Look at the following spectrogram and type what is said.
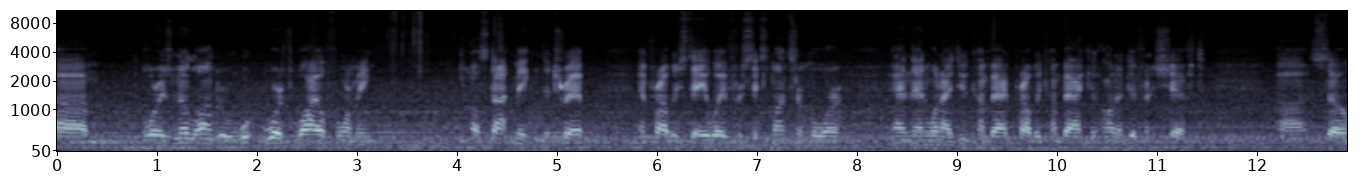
um, or is no longer w- worthwhile for me, I'll stop making the trip and probably stay away for six months or more and then when I do come back, probably come back on a different shift. Uh, so,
